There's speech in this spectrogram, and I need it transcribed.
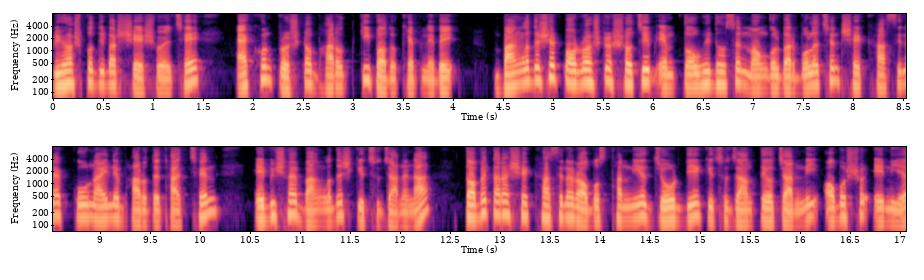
বৃহস্পতিবার শেষ হয়েছে। এখন প্রশ্ন, ভারত কি পদক্ষেপ নেবে? বাংলাদেশের পররাষ্ট্র সচিব এম তৌহিদ হোসেন মঙ্গলবার বলেছেন, শেখ হাসিনা কোন আইনে ভারতে থাকছেন এ বিষয়ে বাংলাদেশ কিছু জানে না। তবে তারা শেখ হাসিনার অবস্থান নিয়ে জোর দিয়ে কিছু জানতেও চাননি। অবশ্য এ নিয়ে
